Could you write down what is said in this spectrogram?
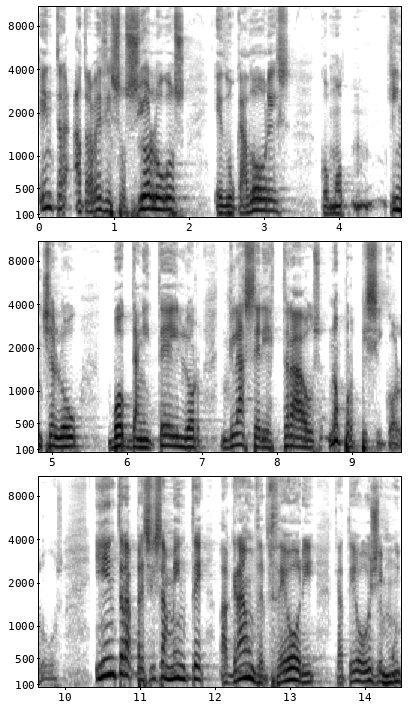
entra a través de sociólogos, educadores como Kinchelow, Bogdan y Taylor, Glasser y Strauss, no por psicólogos. Y entra precisamente a Grounded Theory, que até hoy es muy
